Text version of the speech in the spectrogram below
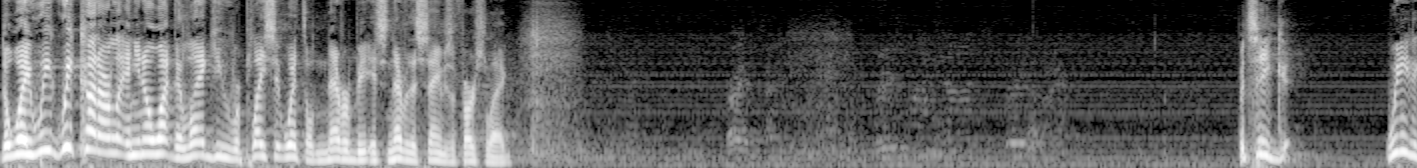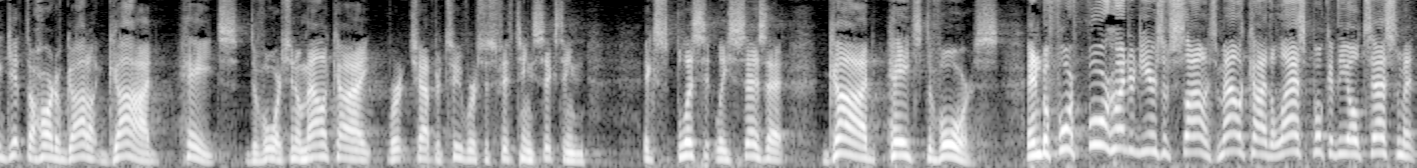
the way we we cut our leg and you know what? The leg you replace it with will never be it's never the same as the first leg. But see, we need to get the heart of God. God hates divorce. You know, Malachi chapter 2, verses 15, 16 explicitly says that God hates divorce. And before 400 years of silence, Malachi, the last book of the Old Testament,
